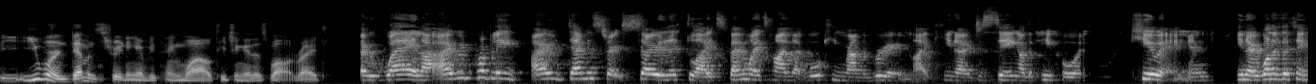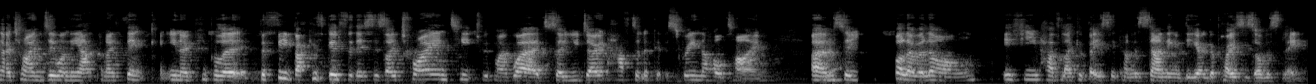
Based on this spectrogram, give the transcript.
you weren't demonstrating everything while teaching it as well, right? no way. Like I would probably, I would demonstrate so little. I'd spend my time like walking around the room, like you know, just seeing other people and cueing. And you know, one of the things I try and do on the app, and I think you know, people are the feedback is good for this. Is I try and teach with my words, so you don't have to look at the screen the whole time. Um, yeah. So you follow along if you have like a basic understanding of the yoga poses, obviously,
